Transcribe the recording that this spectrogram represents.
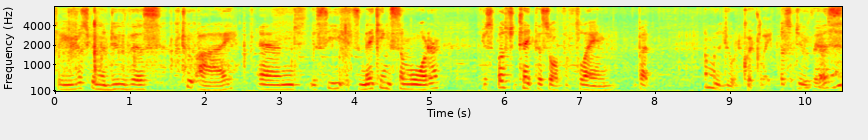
So you're just gonna do this to eye, and you see it's making some water. You're supposed to take this off the flame, but I'm gonna do it quickly. Let's do this.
